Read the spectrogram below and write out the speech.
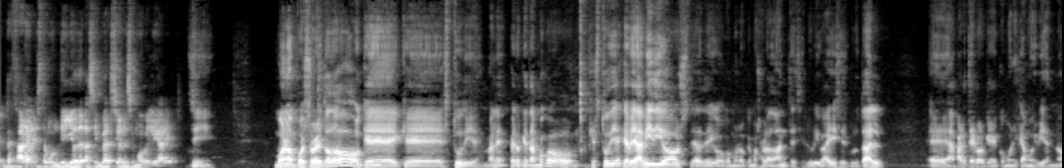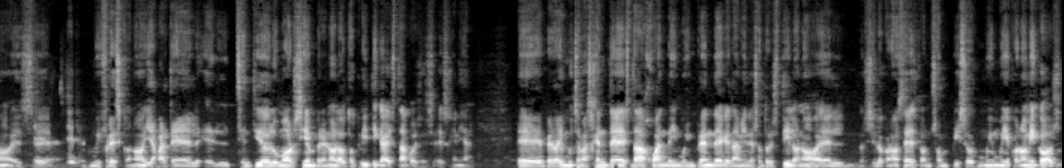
empezar en este mundillo de las inversiones inmobiliarias? Sí. Bueno, pues sobre todo que, estudie, ¿vale? Pero que tampoco, que estudie, que vea vídeos, ya te digo, como lo que hemos hablado antes, el Uribais es brutal, eh, aparte porque comunica muy bien, ¿no? Es, eh, muy fresco, ¿no? Y aparte el, sentido del humor siempre, ¿no? La autocrítica está, pues es, genial. Eh, pero hay mucha más gente. Está Juan de Inmo Imprende, que también es otro estilo, ¿no? no sé si lo conoces, son pisos muy, muy económicos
